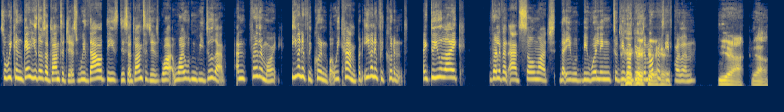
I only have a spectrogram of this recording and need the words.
So we can get you those advantages without these disadvantages. Why why wouldn't we do that? And furthermore even if we couldn't but we can but even if we couldn't like do you like relevant ads so much that you would be willing to give up your democracy for them? Yeah yeah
